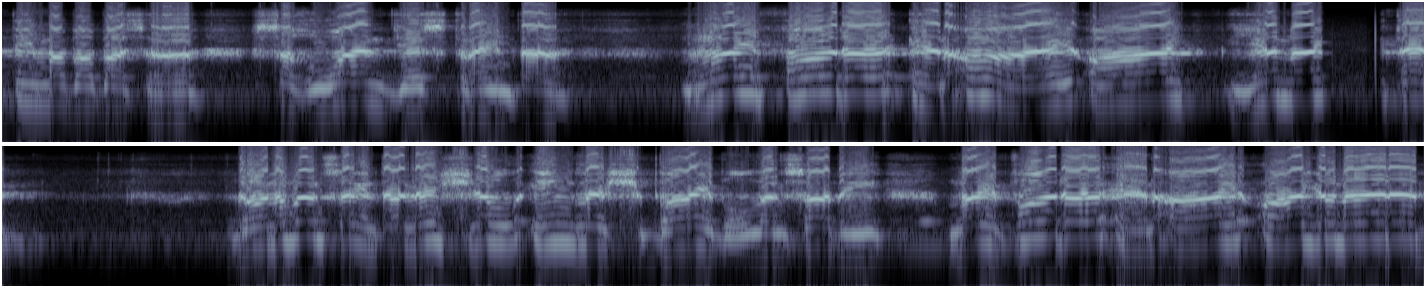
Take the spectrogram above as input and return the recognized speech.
ating mababasa sa Juan 10.30. My Father and I are united. Doon naman sa International English Bible, ang sabi, My Father and I are united.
